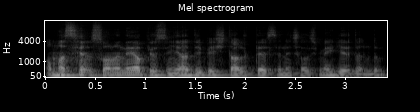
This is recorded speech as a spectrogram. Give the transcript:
Ama sen sonra ne yapıyorsun ya deyip eşit derslerine çalışmaya geri döndüm.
